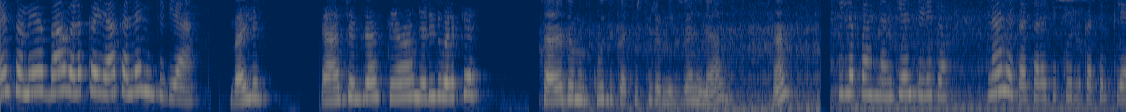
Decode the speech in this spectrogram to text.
ಏನ್ ಸಮಯ ಬಾ ಒಳಕ್ಕ ಯಾಕೆ ಅಲ್ಲೇ ನಿಂತಿದ್ಯಾ? ಬಾಯ್ಲಿ ಯಾ ಶಂಕರ ಸ್ನೇಹ ನಡೀರಿ ಒಳಕ್ಕೆ. ಸರೋಜಮ್ಮನ ಕೂದಲು ಕತ್ತರಿಸಿರೋದು ನಿಜವೇನೇನಾ ಹಾಂ? ಇಲ್ಲಪ್ಪ ನನಗೇನು ತಿಳಿದು. ನಾನೇ ಕಸರಾಜಿ ಕೂದಲು ಕತ್ತರಿಸ್ಲಿ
